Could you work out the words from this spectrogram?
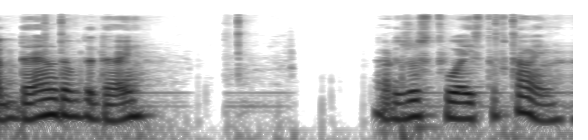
at the end of the day are just waste of time.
